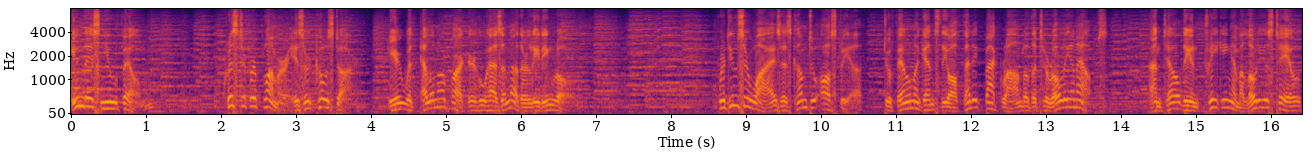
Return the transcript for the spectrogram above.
In this new film, Christopher Plummer is her co-star, here with Eleanor Parker, who has another leading role. Producer Wise has come to Austria to film against the authentic background of the Tyrolean Alps and tell the intriguing and melodious tale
